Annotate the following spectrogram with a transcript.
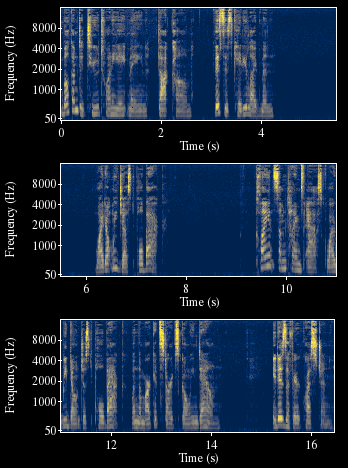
Welcome to 228main.com. This is Katie Leibman. Why don't we just pull back? Clients sometimes ask why we don't just pull back when the market starts going down. It is a fair question.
